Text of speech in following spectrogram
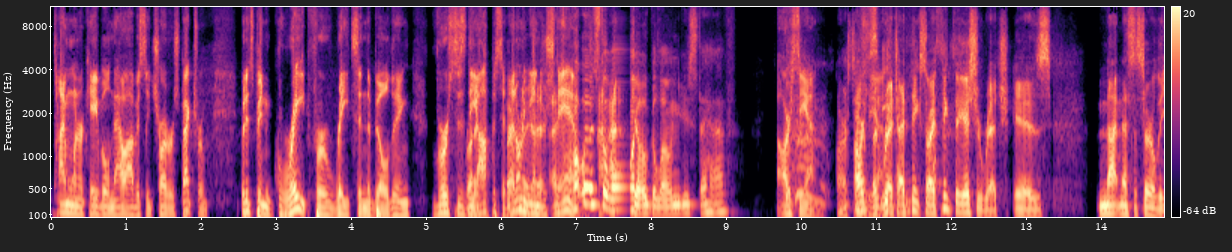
Time Warner Cable, now obviously Charter Spectrum. But it's been great for rates in the building versus Right. the opposite. But I don't Rich, even I- I- understand. what was the I- one Joe Galone used to have? RCN. RCN. But Rich, I think so. I think the issue, Rich, is not necessarily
